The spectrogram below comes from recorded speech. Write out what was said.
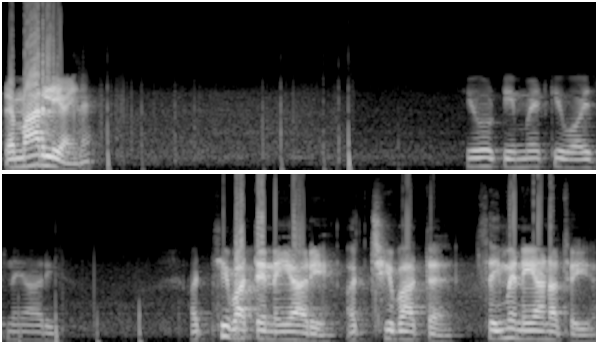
अरे मार लिया इन्हें। क्यों टीममेट की वॉइस नहीं आ रही? अच्छी बातें नहीं आ रही। अच्छी बात है। सही में नहीं आना चाहिए।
